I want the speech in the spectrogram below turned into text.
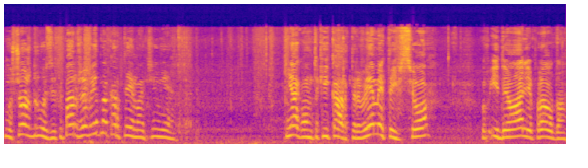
Ну що ж, друзі, тепер вже видно картина чи ні? Як вам такий картер вимитий, все. В ідеалі, правда.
